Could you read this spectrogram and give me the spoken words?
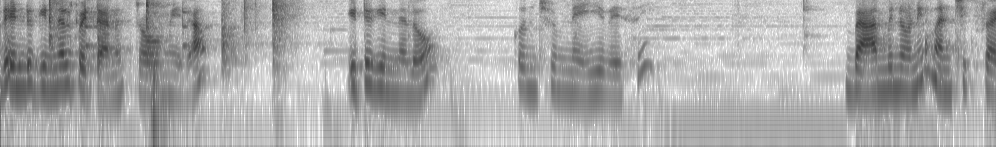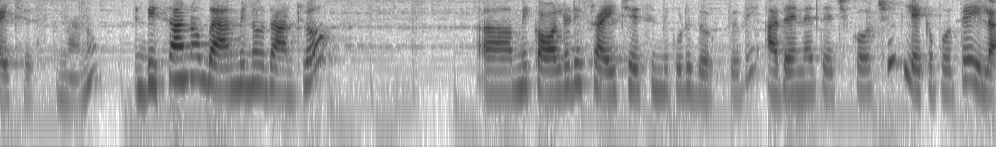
రెండు గిన్నెలు పెట్టాను స్టవ్ మీద. ఇటు గిన్నెలో కొంచెం నెయ్యి వేసి బ్యాంబినోని మంచిగా ఫ్రై చేస్తున్నాను. డిసానో బ్యాంబినో దాంట్లో మీకు ఆల్రెడీ ఫ్రై చేసింది కూడా దొరుకుతుంది. అదైనా తెచ్చుకోవచ్చు. లేకపోతే ఇలా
